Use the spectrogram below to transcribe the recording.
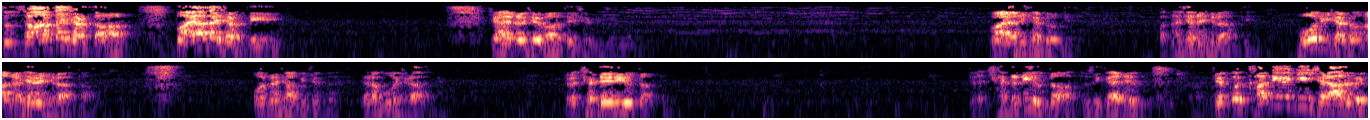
ਸੰਸਾਰ ਦਾ ਛੱਡਤਾ, ਮਾਇਆ ਦਾ ਛੱਡਤੀ। ਚਾਹੇ ਨਸ਼ੇ ਵਾਸਤੇ ਛੱਡੀ ਵਾਇਆ ਨਹੀਂ ਛੱਡੋਦੀ ਪਰ ਨਸ਼ਾ ਨਹੀਂ ਛਡਾਤੀ। ਮੋਹ ਨਹੀਂ ਛੱਡੋਦਾ ਨਸ਼ਾ ਨਹੀਂ ਛਡਾਤਾ। ਉਹ ਨਸ਼ਾ ਵੀ ਚੰਗਾ ਜਿਹੜਾ ਮੋਹ ਛਡਾਤਾ ਜਿਹੜਾ ਛੱਡੇ ਨਹੀਂ ਹੁੰਦਾ। ਜਿਹੜਾ ਛੱਡ ਨਹੀਂ ਹੁੰਦਾ, ਤੁਸੀਂ ਕਹਿੰਦੇ ਹੋ। ਜੇ ਕੋਈ ਖਾਦੀ ਹੋਈ ਚੀਜ਼ ਛਡਾ ਦੇਵੇ,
